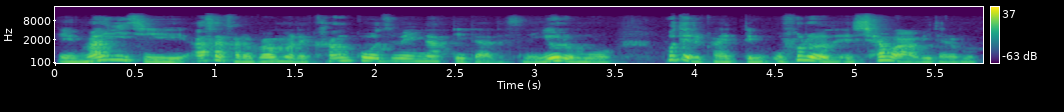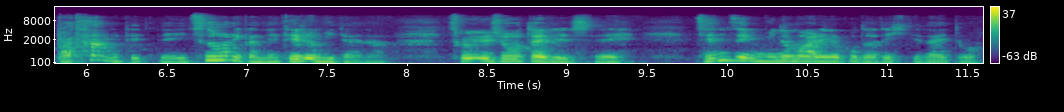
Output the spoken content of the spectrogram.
え毎日朝から晩まで観光詰めになっていたらですね、夜もホテル帰ってお風呂でシャワー浴びたらもうバタンって言ってね、いつの間にか寝てるみたいな、そういう状態でですね、全然身の回りのことはできてないと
